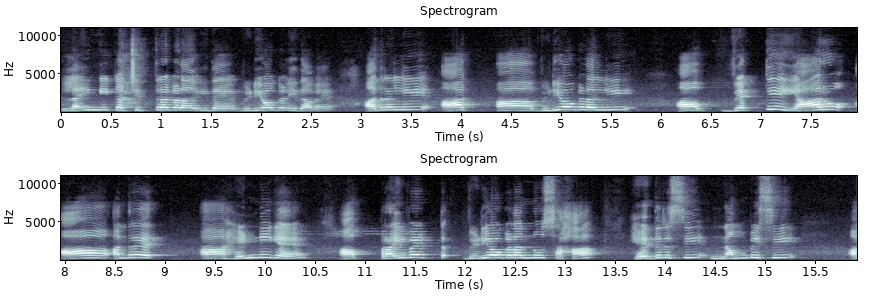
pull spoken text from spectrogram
ಲೈಂಗಿಕ ಚಿತ್ರಗಳ ಇದೆ ವಿಡಿಯೋಗಳಿದ್ದಾವೆ ಅದರಲ್ಲಿ ಆ ಆ ವಿಡಿಯೋಗಳಲ್ಲಿ ಆ ವ್ಯಕ್ತಿ ಯಾರು, ಆ, ಅಂದರೆ ಆ ಹೆಣ್ಣಿಗೆ ಆ ಪ್ರೈವೇಟ್ ವಿಡಿಯೋಗಳನ್ನು ಸಹ ಹೆದರಿಸಿ, ನಂಬಿಸಿ ಆ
